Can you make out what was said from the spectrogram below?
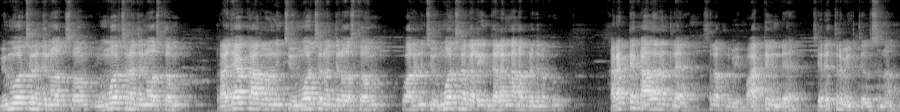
విమోచన దినోత్సవం విమోచన దినోత్సవం రజాకారుల నుంచి విమోచన దినోత్సవం వాళ్ళ నుంచి విమోచన కలిగింది తెలంగాణ ప్రజలకు కరెక్టే కాదనట్లే. అసలు అప్పుడు మీ పార్టీ ఉందే? చరిత్ర మీకు తెలుసునా?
